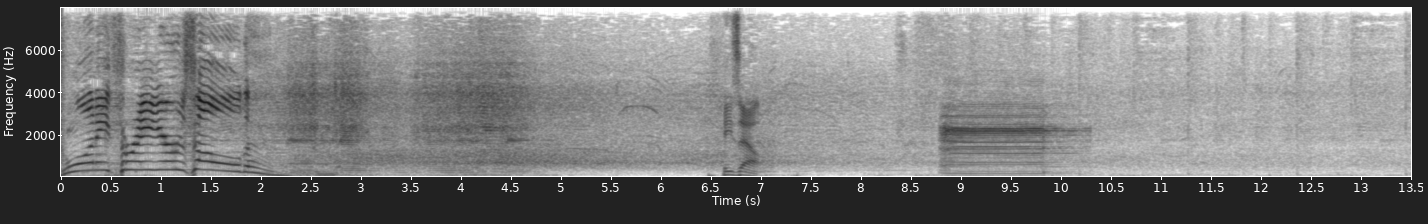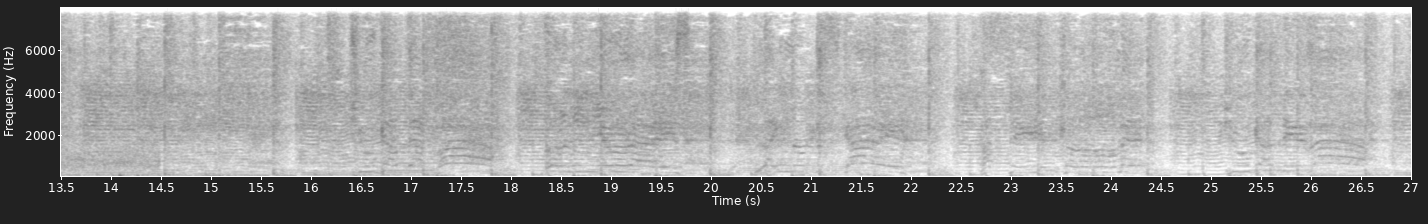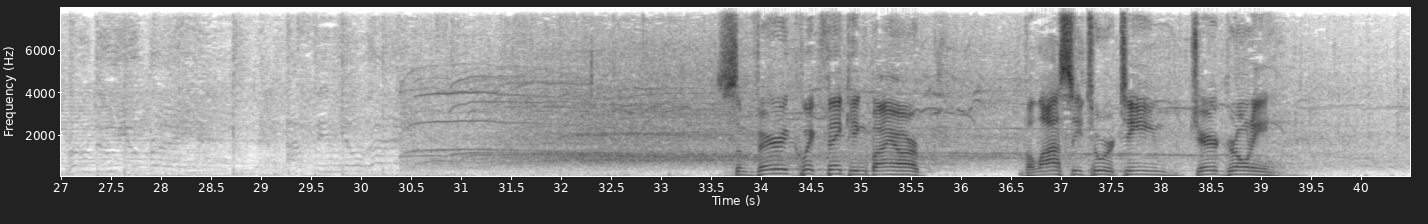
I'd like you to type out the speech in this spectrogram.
23 years old. He's out. Some very quick thinking by our Velocity Tour team, Jared Groney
